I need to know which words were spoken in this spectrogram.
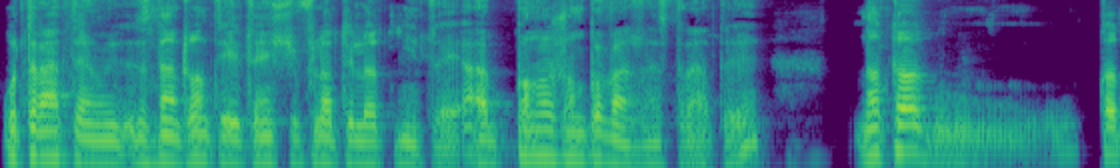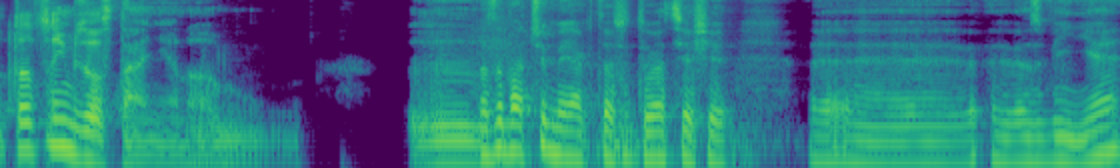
utratę znaczącej części floty lotniczej, a ponoszą poważne straty, no to, to, to co im zostanie? No, y, No zobaczymy, jak ta sytuacja się e, rozwinie.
